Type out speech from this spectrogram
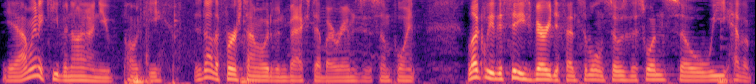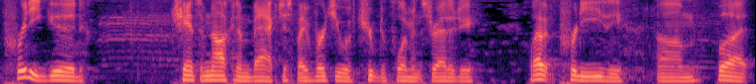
Yeah, I'm going to keep an eye on you, Punky. It's not the first time I would have been backstabbed by Ramses at some point. Luckily, the city's very defensible, and so is this one, so we have a pretty good chance of knocking him back just by virtue of troop deployment strategy. We'll have it pretty easy, um, but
